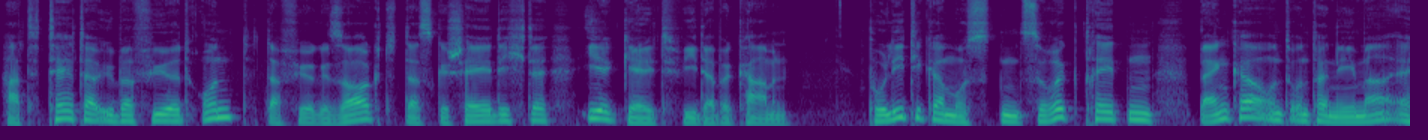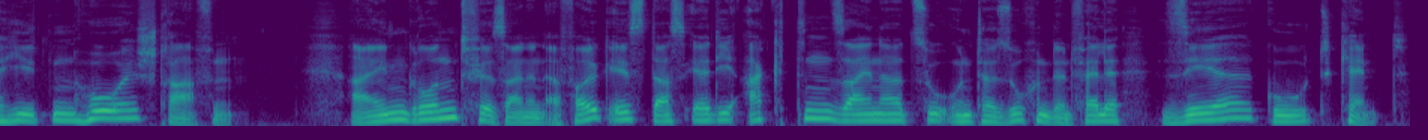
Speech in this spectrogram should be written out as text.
hat Täter überführt und dafür gesorgt, dass Geschädigte ihr Geld wiederbekamen. Politiker mussten zurücktreten, Banker und Unternehmer erhielten hohe Strafen. Ein Grund für seinen Erfolg ist, dass er die Akten seiner zu untersuchenden Fälle sehr gut kennt.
